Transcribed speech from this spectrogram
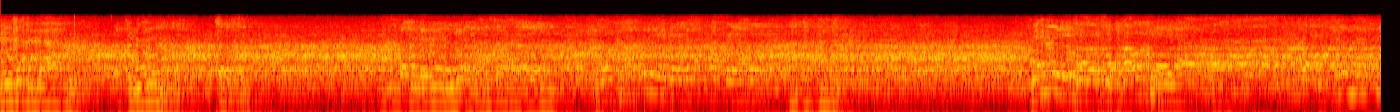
New you. okay, uh, uh, I didn't have to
